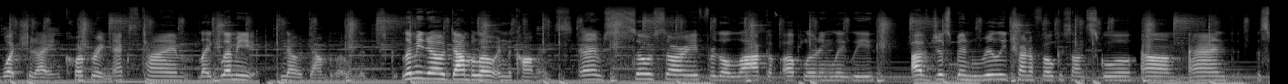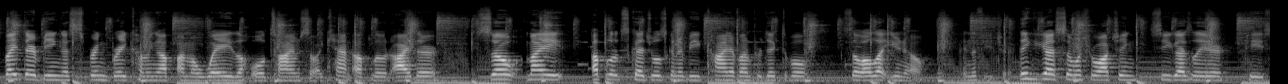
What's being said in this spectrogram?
What should I incorporate next time? Like, let me know down below in the description. Let me know down below in the comments. And I'm so sorry for the lack of uploading lately. I've just been really trying to focus on school, um, and despite there being a spring break coming up, I'm away the whole time, so I can't upload either. So my upload schedule is going to be kind of unpredictable, so I'll let you know in the future. Thank you guys so much for watching. See you guys later. Peace.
